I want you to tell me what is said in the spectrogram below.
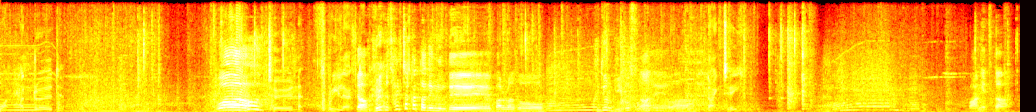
One hundred. 와! Turn three left. 야. 브레이크 살짝 갖다 댔는데, 빨라서. 그대로 미고스 나네. 와, 90. 망했다.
